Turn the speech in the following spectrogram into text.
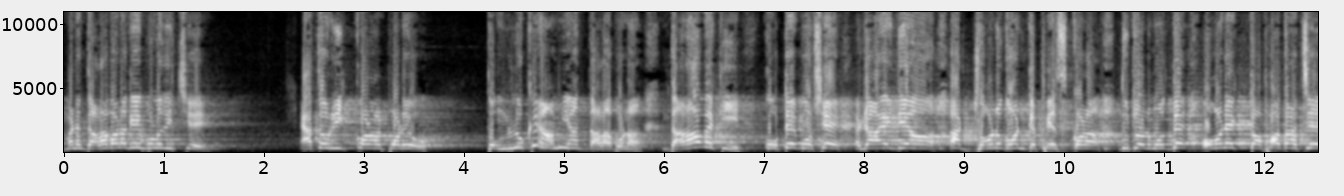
মানে দাঁড়াবার আগেই বলে দিচ্ছে। এত রিক করার পরেও তমলুকে আমি আর দাঁড়াবো না। দাঁড়াবে কি? কোর্টে বসে রায় দেওয়া আর জনগণকে ফেস করা দুটোর মধ্যে অনেক তফাত আছে।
